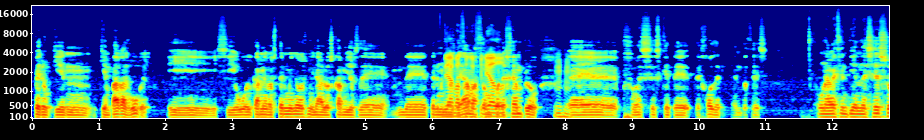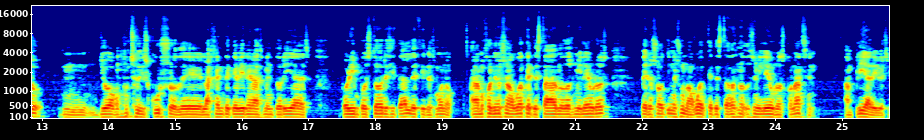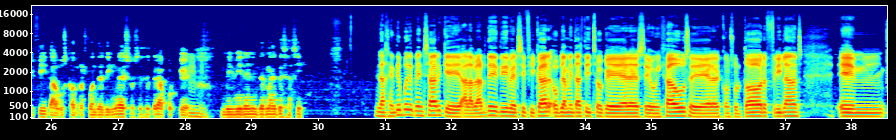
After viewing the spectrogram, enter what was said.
pero quien, quien paga es Google. Y si Google cambia los términos, mira los cambios de, términos de Amazon, por ejemplo, eh, pues es que te, te, joden. Entonces, una vez entiendes eso, yo hago mucho discurso de la gente que viene a las mentorías por impostores y tal, decirles, bueno, a lo mejor tienes una web que te está dando 2.000 euros, pero solo tienes una web que te está dando 2.000 euros con AdSense amplía, diversifica, busca otras fuentes de ingresos, etcétera, porque vivir en internet es así. La gente puede pensar que al hablar de diversificar, obviamente has dicho que eres SEO in-house, eh, eres consultor, freelance. Em,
